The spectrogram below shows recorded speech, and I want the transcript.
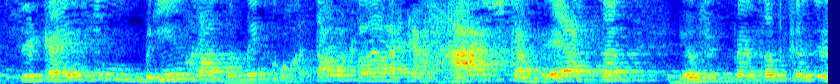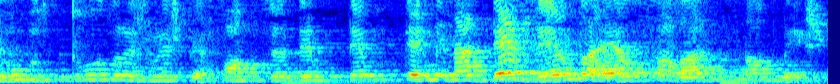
se caísse um brinco ela também cortava, que ela era carrasca dessa. Eu fico pensando que eu derrubo tudo nas minhas performances, eu devo terminar devendo a ela o salário no final do mês.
